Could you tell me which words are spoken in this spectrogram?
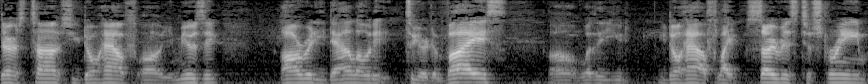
there's times you don't have uh, your music already downloaded to your device uh, whether you you don't have like service to stream,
